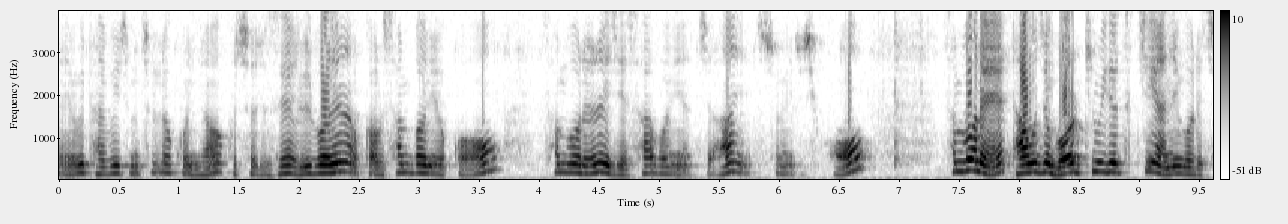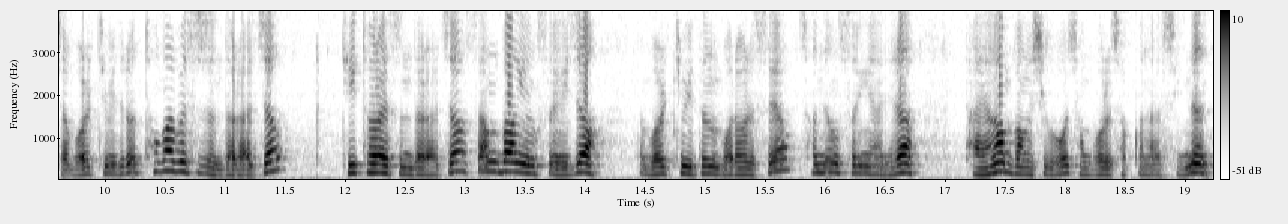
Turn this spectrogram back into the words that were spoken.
네, 여기 답이 좀 틀렸군요. 고쳐주세요. 1번에는 아까 3번이었고, 3번에는 이제 4번이었죠. 수정해 주시고. 3번에 다음은 좀 멀티미디어 특징이 아닌 거 그랬죠. 멀티미디어는 통합해서 전달하죠. 디지털에서 전달하죠. 쌍방향성이죠. 멀티미디어는 뭐라 그랬어요? 선형성이 아니라 다양한 방식으로 정보를 접근할 수 있는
